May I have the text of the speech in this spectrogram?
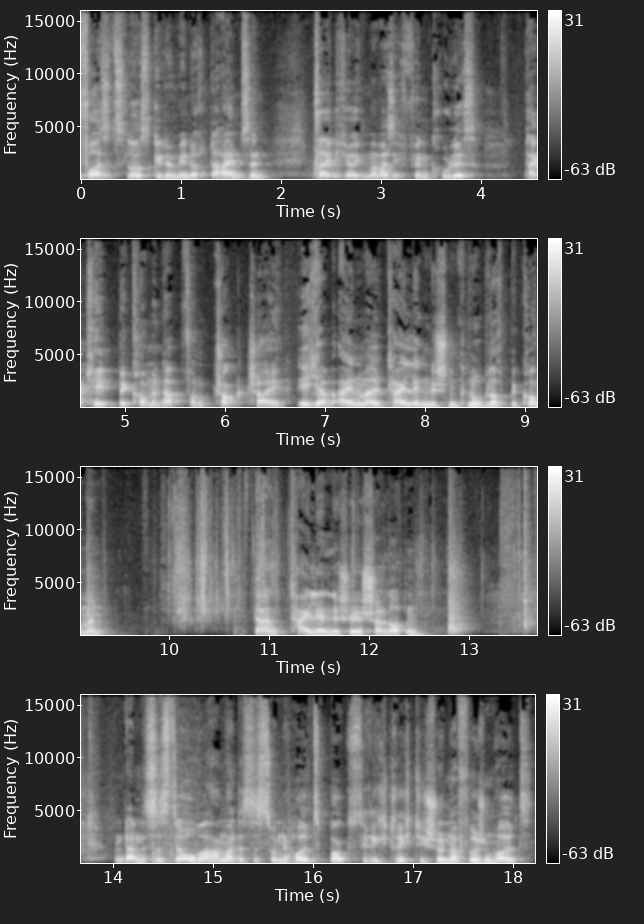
Bevor es jetzt losgeht und wir noch daheim sind, zeige ich euch mal, was ich für ein cooles Paket bekommen habe von Chok Chai. Ich habe einmal thailändischen Knoblauch bekommen, dann thailändische Schalotten und dann ist es der Oberhammer, das ist so eine Holzbox, die riecht richtig schön nach frischem Holz.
